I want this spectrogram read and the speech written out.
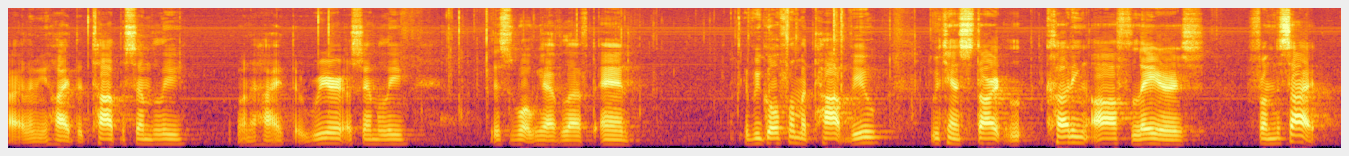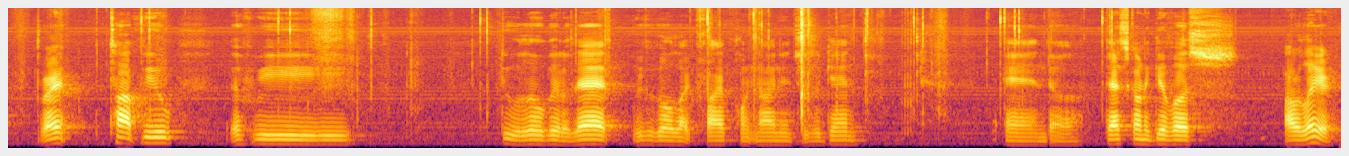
All right, let me hide the top assembly. I'm gonna hide the rear assembly. This is what we have left. And if we go from a top view, we can start cutting off layers from the side, right? Top view, if we do a little bit of that, we could go like 5.9 inches again. And uh, that's gonna give us our layer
